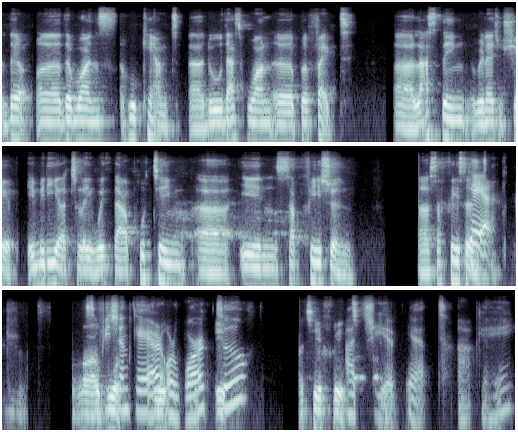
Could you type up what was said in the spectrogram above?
The uh, the ones who can't uh, do that one uh, perfect uh, lasting relationship immediately without putting uh, in sufficient uh, sufficient Care, Uh, or sufficient care or work it- to achieve it. achieve it. Okay.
